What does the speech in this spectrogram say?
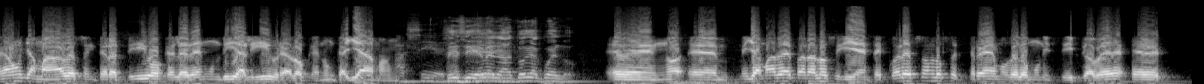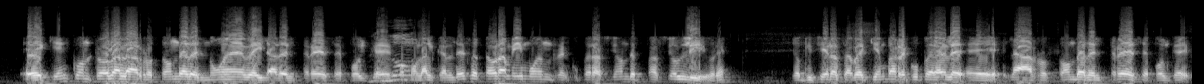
Hagan un llamado, eso interactivo, que le den un día libre a los que nunca llaman. Así es. Sí, sí, es verdad, estoy de acuerdo. Eh, no, eh, mi llamada es para lo siguiente. ¿Cuáles son los extremos de los municipios? A ver, eh, eh, ¿quién controla la rotonda del 9 y la del 13? Porque como la alcaldesa está ahora mismo en recuperación de espacios libres, yo quisiera saber quién va a recuperar eh, la rotonda del 13, porque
